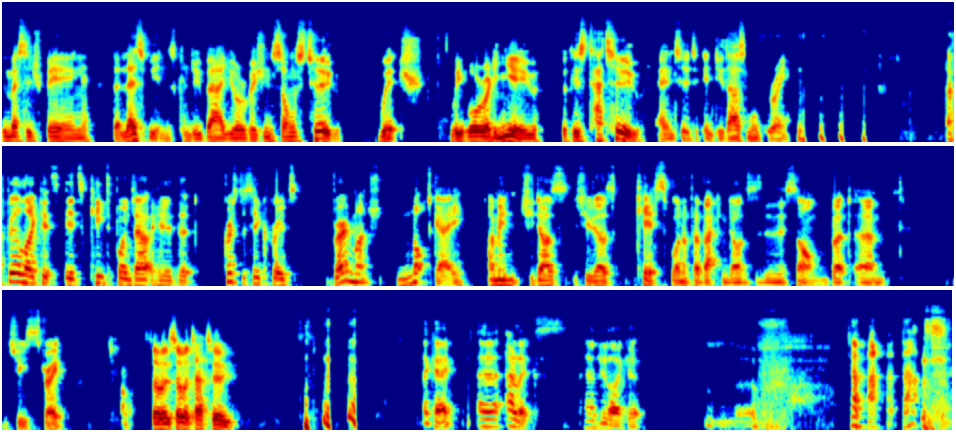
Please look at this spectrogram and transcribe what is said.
The message being that lesbians can do bad Eurovision songs too, which we already knew because t.A.T.u. entered in 2003. I feel like it's it's key to point out here that Krista Sigfrid's very much not gay. I mean, she does she does kiss one of her backing dancers in this song, but um, she's straight. So so a tattoo. okay, uh, Alex, how do you like it? that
